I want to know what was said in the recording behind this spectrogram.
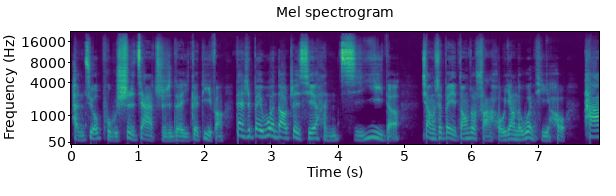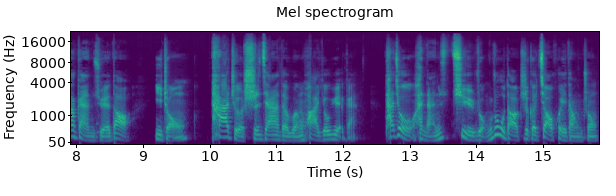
很具有普世价值的一个地方，但是被问到这些很奇异的，像是被当做耍猴一样的问题以后，他感觉到一种他者施加的文化优越感，他就很难去融入到这个教会当中。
